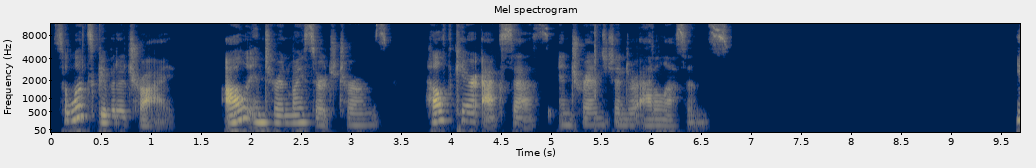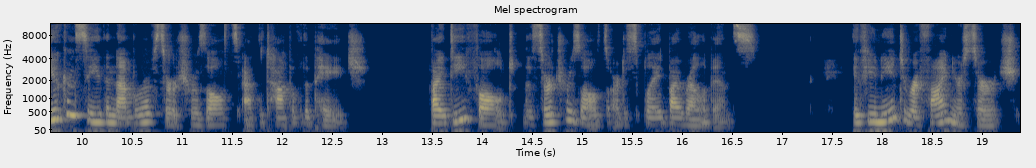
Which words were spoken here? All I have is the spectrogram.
So let's give it a try. I'll enter in my search terms, healthcare access and transgender adolescents. You can see the number of search results at the top of the page. By default, the search results are displayed by relevance. If you need to refine your search,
